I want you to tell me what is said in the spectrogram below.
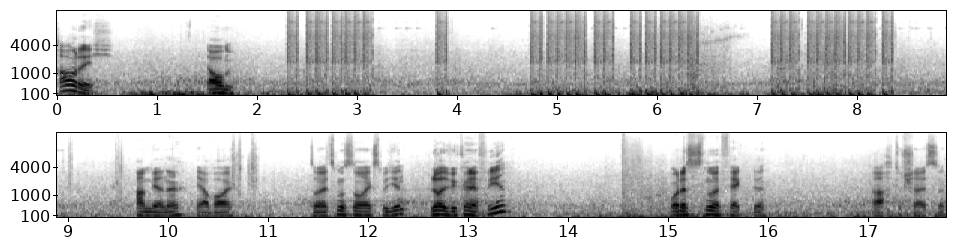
Traurig. Da oben. Haben wir, ne? Jawohl. So, jetzt muss noch explodieren. Leute, wir können ja frieren. Oder ist es nur Effekte? Ach du Scheiße.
